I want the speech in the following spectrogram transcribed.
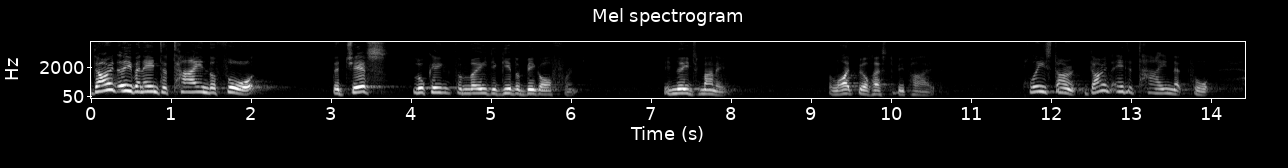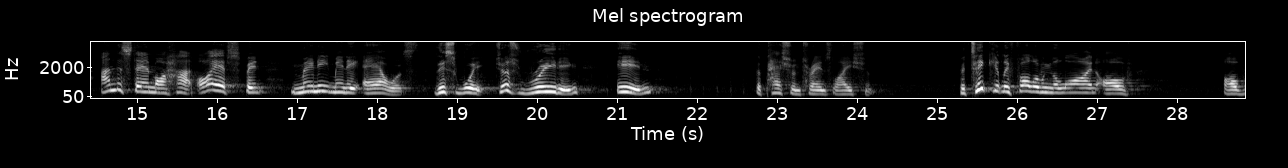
don't even entertain the thought that Geoff's looking for me to give a big offering. He needs money. The light bill has to be paid. Please don't. Don't entertain that thought. Understand my heart. I have spent many, many hours this week just reading in the Passion Translation, particularly following the line of, of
